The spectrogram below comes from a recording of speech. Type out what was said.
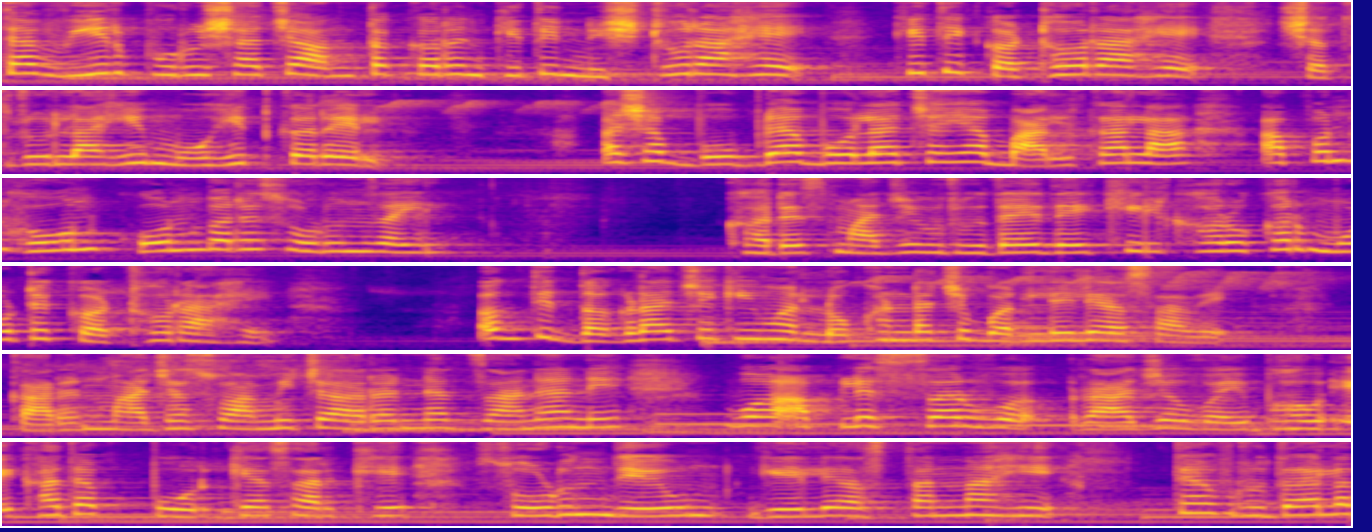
त्या वीर पुरुषाचे अंतकरण किती निष्ठुर आहे किती कठोर आहे शत्रूलाही मोहित करेल. अशा बोबड्या बोलाच्या या बालकाला आपण होऊन कोण बरे सोडून जाईल? खरेच माझे हृदय देखील खरोखर मोठे कठोर आहे. अगदी दगडाचे किंवा लोखंडाचे बनलेले असावे. कारण माझ्या स्वामीच्या अरण्यात जाण्याने व आपले सर्व राजवैभव एखाद्या पोरक्यासारखे सोडून देऊन गेले असतानाही त्या हृदयाला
